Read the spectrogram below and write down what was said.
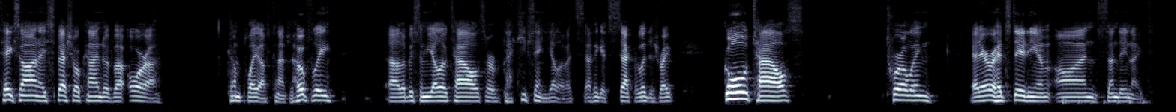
takes on a special kind of uh, aura come playoff time. So hopefully, uh, there'll be some yellow towels, or I keep saying yellow. It's I think it's sacrilegious, right? Gold towels twirling at Arrowhead Stadium on Sunday night.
